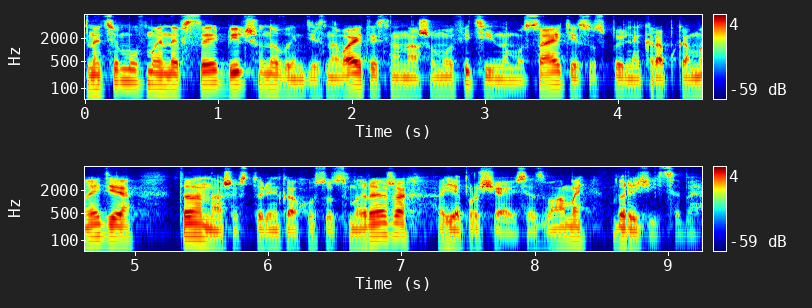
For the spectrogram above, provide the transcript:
На цьому в мене все. Більше новин дізнавайтесь на нашому офіційному сайті Суспільне.Медіа та на наших сторінках у соцмережах. А я прощаюся з вами. Бережіть себе.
